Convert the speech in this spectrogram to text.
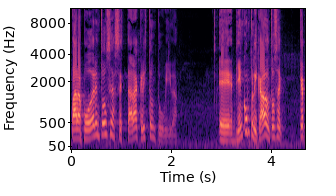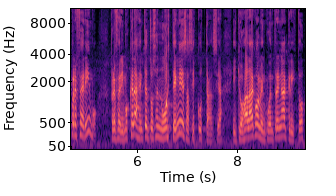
para poder entonces aceptar a Cristo en tu vida. Eh, es bien complicado, entonces, ¿qué preferimos? Preferimos que la gente entonces no esté en esas circunstancias y que ojalá cuando encuentren a Cristo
